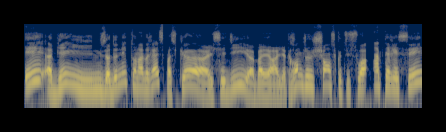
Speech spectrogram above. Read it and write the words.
et eh bien il nous a donné ton adresse parce que il s'est dit ben, il y a de grandes chances que tu sois intéressé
